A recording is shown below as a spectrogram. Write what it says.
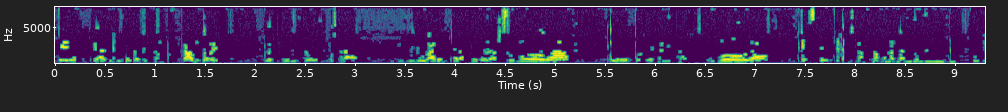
pero realmente lo que están buscando es, pues, o sea, lugares para celebrar su boda, eh, poder realizar su boda, etc. O sea, estamos hablando de un B2B.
